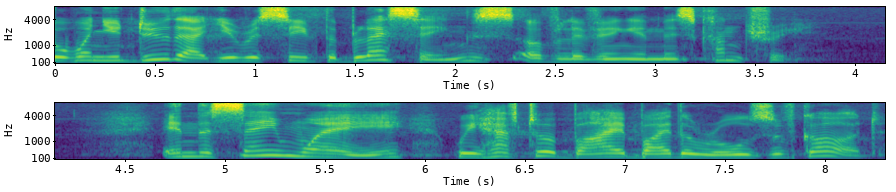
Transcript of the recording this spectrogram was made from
but when you do that, you receive the blessings of living in this country. In the same way, we have to abide by the rules of God.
